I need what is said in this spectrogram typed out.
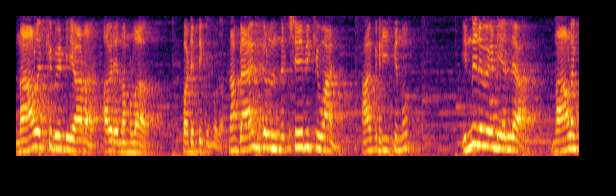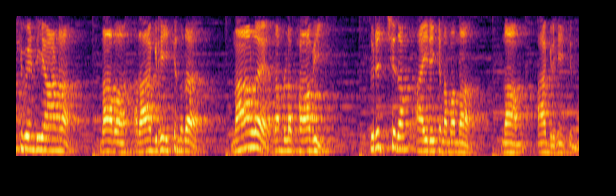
നാളേക്ക് വേണ്ടിയാണ് അവരെ നമ്മൾ പഠിപ്പിക്കുന്നത്. നാം ബാങ്കുകളിൽ നിക്ഷേപിക്കുവാൻ ആഗ്രഹിക്കുന്നു. ഇന്നിനു വേണ്ടിയല്ല നാളേക്ക് വേണ്ടിയാണ് നാം അത് ആഗ്രഹിക്കുന്നത്. നാളെ നമ്മുടെ ഭാവി സുരക്ഷിതം ആയിരിക്കണമെന്ന് നാം ആഗ്രഹിക്കുന്നു.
